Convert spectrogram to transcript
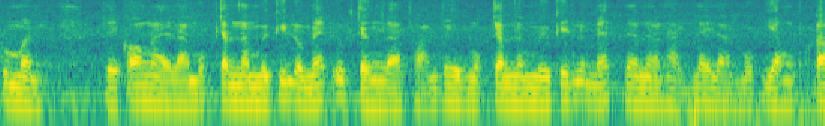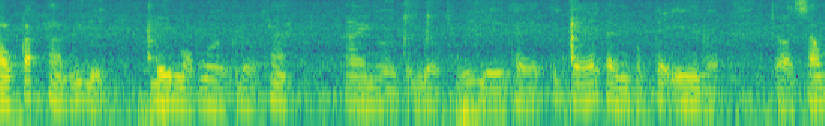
của mình thì con này là 150 km ước chừng là phạm vi 150 km nên là đây là một dòng cao cấp ha, quý vị. Đi một người cũng được ha, hai người cũng được, quý vị thì thiết kế thêm một cái yên nữa. Rồi xong,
